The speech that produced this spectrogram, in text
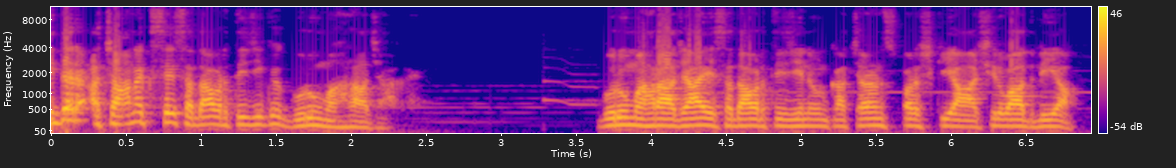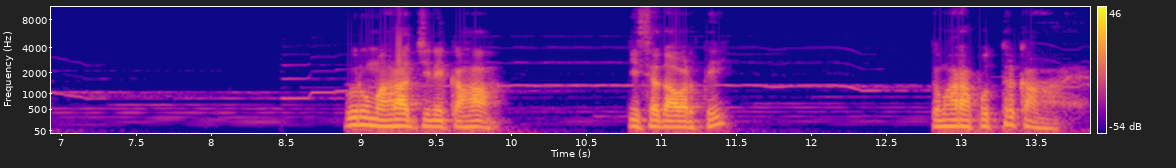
इधर अचानक से सदावर्ती जी के गुरु महाराज आ गए। गुरु महाराज आए, सदावर्ती जी ने उनका चरण स्पर्श किया, आशीर्वाद लिया। गुरु महाराज जी ने कहा कि, सदावर्ती, तुम्हारा पुत्र कहाँ है?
